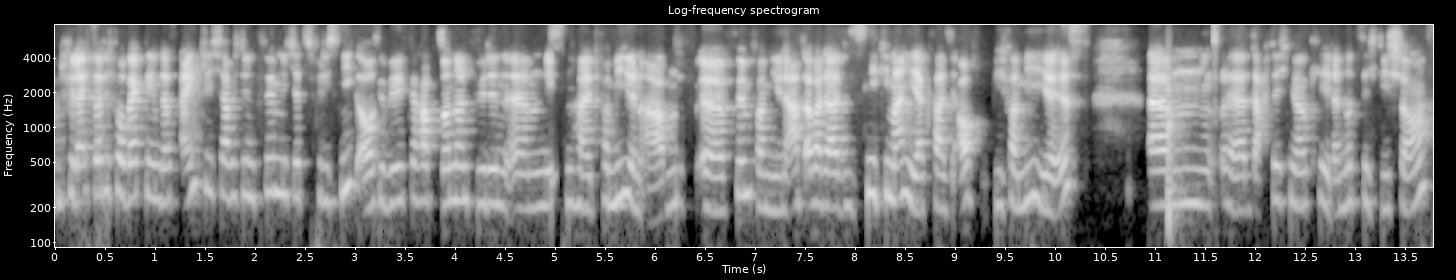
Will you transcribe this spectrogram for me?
Und vielleicht sollte ich vorwegnehmen, dass eigentlich habe ich den Film nicht jetzt für die Sneak ausgewählt gehabt, sondern für den ähm, nächsten halt Familienabend, äh, Filmfamilienabend. Aber da die Sneaky Money ja quasi auch wie Familie ist, ähm, äh, dachte ich mir, okay, dann nutze ich die Chance.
